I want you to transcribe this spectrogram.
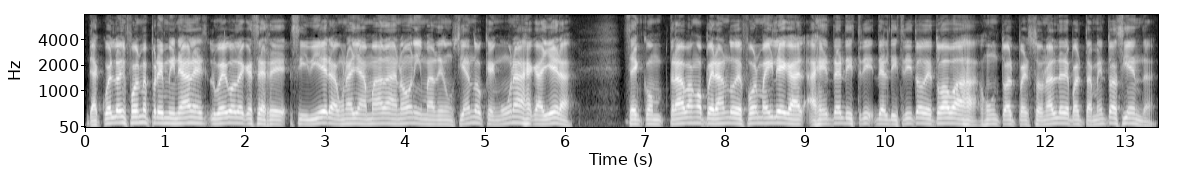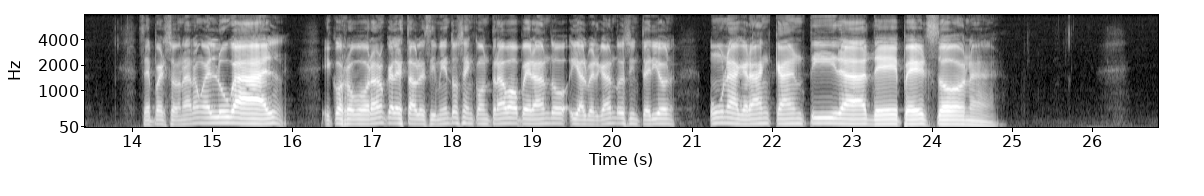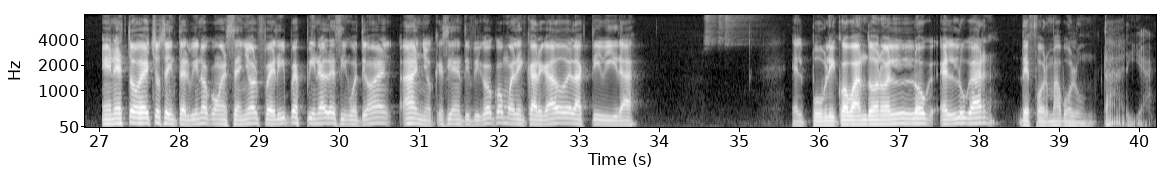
De acuerdo a informes preliminares, luego de que se recibiera una llamada anónima denunciando que en una gallera se encontraban operando de forma ilegal agentes del, del distrito de Toa Baja junto al personal del Departamento de Hacienda, se personaron el lugar y corroboraron que el establecimiento se encontraba operando y albergando en su interior una gran cantidad de personas. En estos hechos se intervino con el señor Felipe Espinal de 51 años, que se identificó como el encargado de la actividad. El público abandonó el, lugar de forma voluntaria.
